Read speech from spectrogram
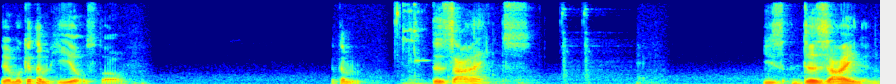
Yeah, look at them heels though. Look at them designs. He's designing.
